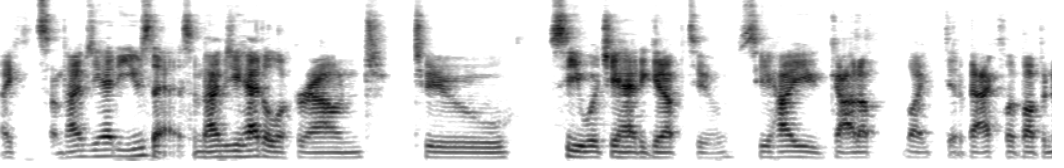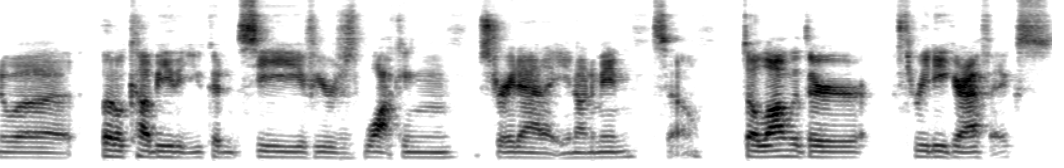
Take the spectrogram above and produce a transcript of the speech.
Like sometimes you had to use that. Sometimes you had to look around to see what you had to get up to, see how you got up, like did a backflip up into a little cubby that you couldn't see if you were just walking straight at it. You know what I mean? So, so along with their 3D graphics,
